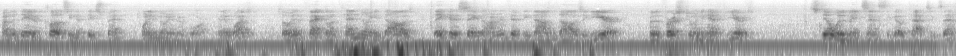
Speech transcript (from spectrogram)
from the date of closing if they spent twenty million or more, and it wasn't. So in effect, on ten million dollars, they could have saved hundred and fifty thousand dollars a year for the first two and a half years. Still would have made sense to go tax exempt.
